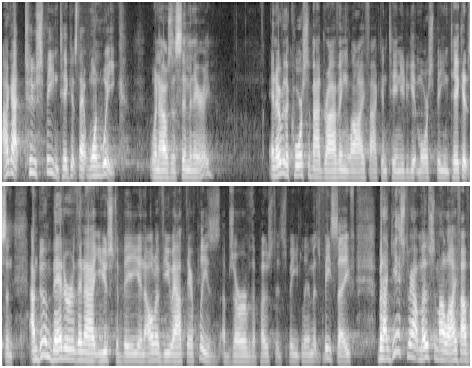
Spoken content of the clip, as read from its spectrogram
I got two speeding tickets that one week when I was in seminary. And over the course of my driving life, I continue to get more speeding tickets, and I'm doing better than I used to be. And all of you out there, please observe the posted speed limits, be safe. But I guess throughout most of my life, I've,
